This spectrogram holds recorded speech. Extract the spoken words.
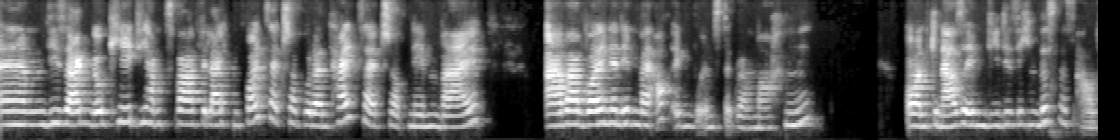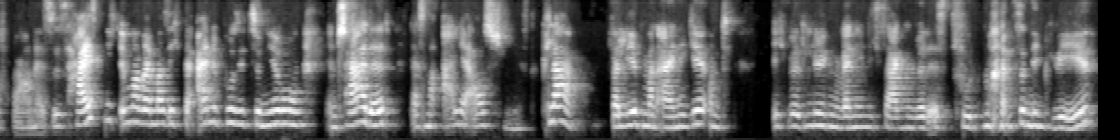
ähm, die sagen, okay, die haben zwar vielleicht einen Vollzeitjob oder einen Teilzeitjob nebenbei, aber wollen ja nebenbei auch irgendwo Instagram machen. Und genauso eben die, die sich ein Business aufbauen. Also es heißt nicht immer, wenn man sich für eine Positionierung entscheidet, dass man alle ausschließt. Klar, verliert man einige und ich würde lügen, wenn ich nicht sagen würde, es tut wahnsinnig weh.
